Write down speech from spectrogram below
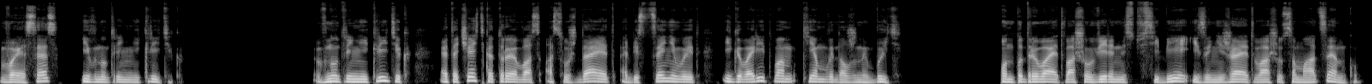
ВСС и внутренний критик. Внутренний критик — это часть, которая вас осуждает, обесценивает и говорит вам, кем вы должны быть. Он подрывает вашу уверенность в себе и занижает вашу самооценку.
